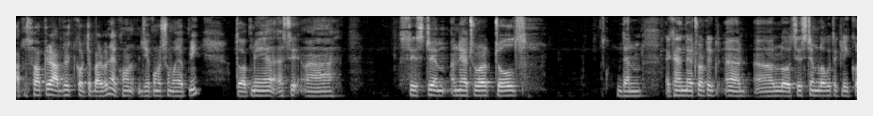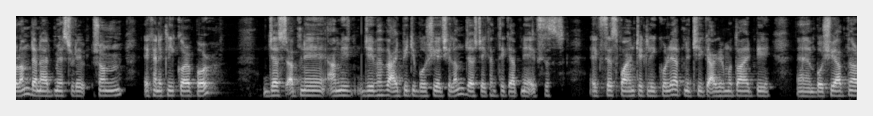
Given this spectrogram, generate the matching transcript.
আপনি সফটওয়্যার আপডেট করতে পারবেন এখন যে কোনো সময় আপনি। তো আপনি সিস্টেম নেটওয়ার্ক টুলস দেন এখানে নেটওয়ার্কে সিস্টেম লোগোতে ক্লিক করলাম দেন অ্যাডমিনিস্ট্রেশন এখানে ক্লিক করার পর জাস্ট আপনি, আমি যেভাবে আইপিটি বসিয়েছিলাম জাস্ট এখান থেকে আপনি এক্সেস এক্সেস পয়েন্টে ক্লিক করলে আপনি ঠিক আগের মতো আইপি বসিয়ে আপনার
